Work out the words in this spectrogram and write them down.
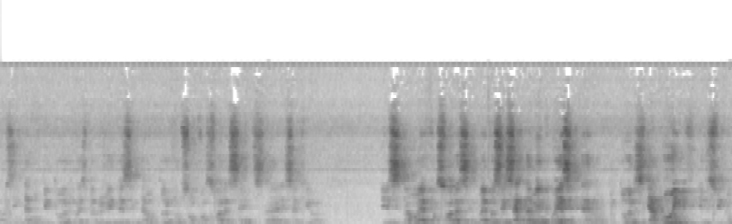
é os interruptores, mas pelo jeito esses interruptores não são fosforescentes, né? Esse aqui, ó. Esse não é fosforescente, mas vocês certamente conhecem interruptores que à noite eles ficam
